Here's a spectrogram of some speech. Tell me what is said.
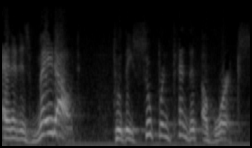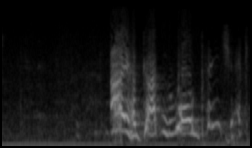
and it is made out to the superintendent of works. I have gotten the wrong paycheck.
